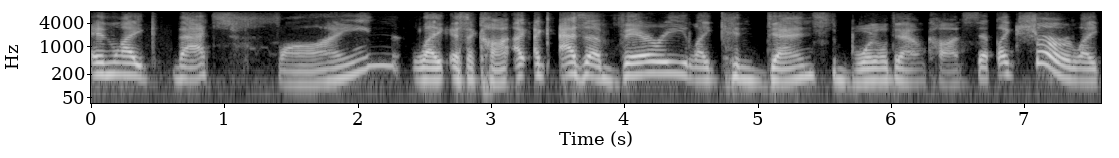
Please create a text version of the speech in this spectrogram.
and like that's fine. Like as a con like, as a very like condensed boiled down concept. Like sure like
